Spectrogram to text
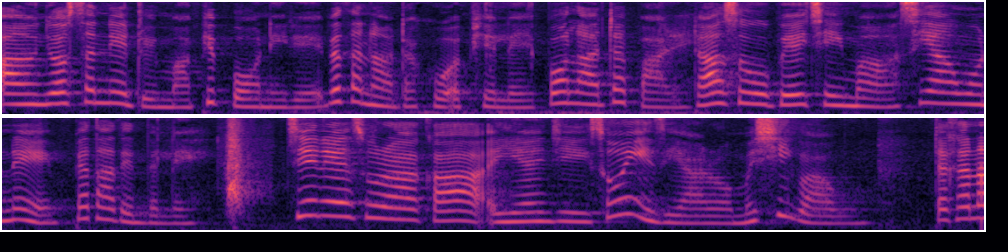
အာရုံကြောစနစ်တွေမှာဖြစ်ပေါ်နေတဲ့ပြဿနာတစ်ခုအဖြစ်လဲပေါ်လာတတ်ပါတယ်။ဒါဆိုဘဲချိန်မှာဆရာဝန်နဲ့ပြသတင်တယ်လေ။ကျင်နေဆိုတာကအရန်ကြီးစိုးရင်စရာတော့မရှိပါဘူး။တခဏ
